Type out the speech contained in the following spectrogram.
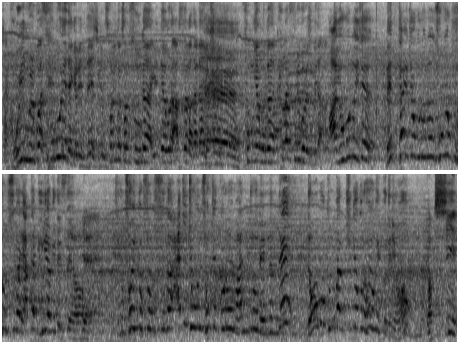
자 고인물과 세물의 대결인데 지금 서인덕 선수가 1대0으로 앞서가다가 네. 송영우가 클래스를 보여줍니다. 아 요거는 이제 멘탈적으로는 송영구 선수가 약간 유리하게 됐어요. 예. 지금 서인덕 선수가 아주 좋은 선제골을 만들어냈는데 너무 금방 추격을 허용했거든요. 역시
